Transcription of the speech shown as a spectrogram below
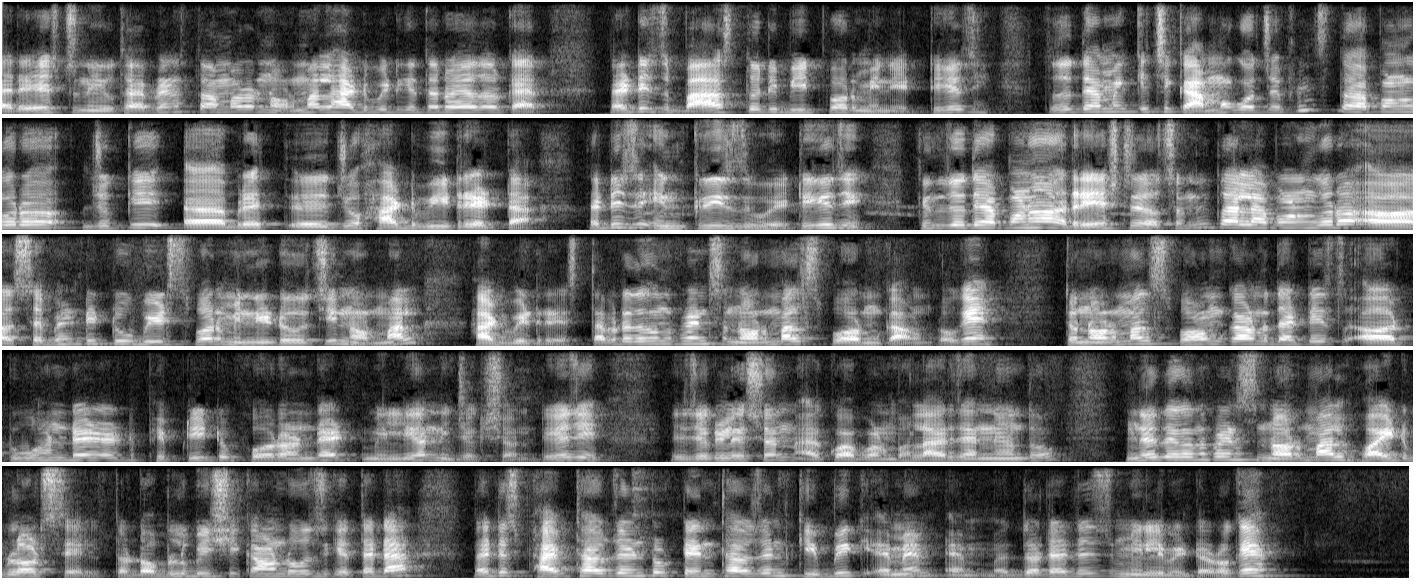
रेस्ट नहीं था फ्रेंड्स तो आम नर्माल हार्ट बीट के रहा दरकार? दैट इज़ बास्तरी बीट पर मिनिट ठीक है तो जब आम किसी कम करे फ्रेंड्स तो आपंकर जो कि जो हार्ट बीट रेटा दैट इज़ इनक्रीज हुए, ठीक है कि जब आप रेस्ट अच्छा आपंकर seventy two beats per minute हो नर्माल हार्ट बीट रेस्ट देखते friends normal sperm count okay तो normal sperm count that is two hundred fifty to four hundred million ejection ठीक है इजेकुलेसन को आप भल भाव जानी देखो friends normal white blood cell तो डब्ल्यू बी सी काउंट हूँ that is five thousand to ten thousand cubic M M M that is millimetre okay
